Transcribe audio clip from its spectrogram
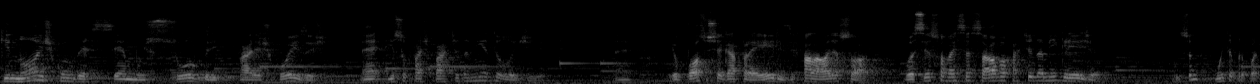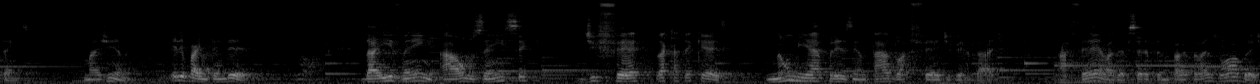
que nós conversemos sobre várias coisas, né, isso faz parte da minha teologia. né? Eu posso chegar para eles e falar, olha só, você só vai ser salvo a partir da minha igreja. Isso é muita prepotência. Imagina, ele vai entender? Daí vem a ausência de fé da catequese. Não me é apresentado a fé de verdade. A fé ela deve ser apresentada pelas obras,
